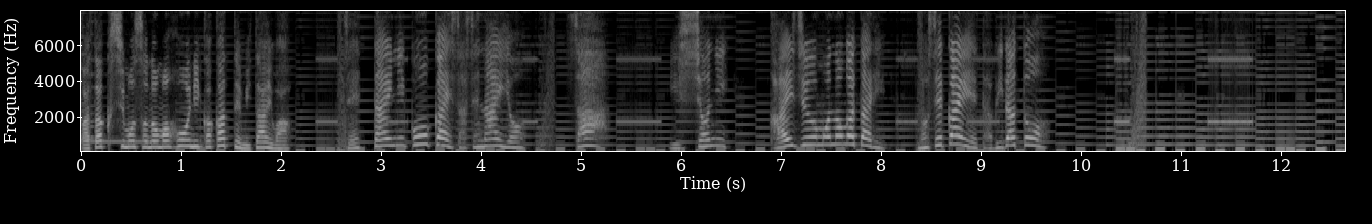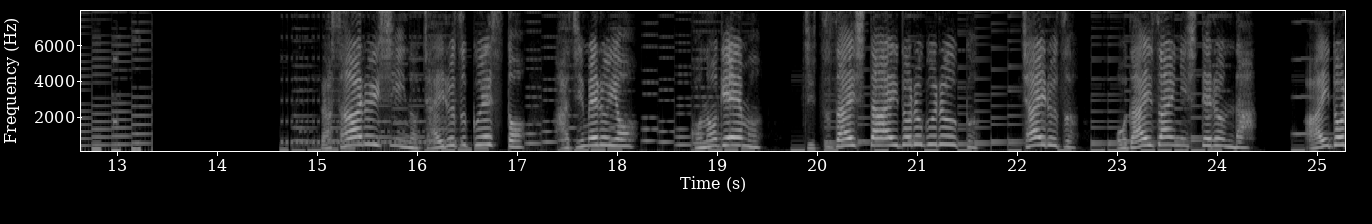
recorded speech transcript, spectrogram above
私もその魔法にかかってみたいわ。絶対に後悔させないよ。さあ一緒に怪獣物語の世界へ旅立とう。ラサール石井のチャイルズクエスト始めるよ。このゲーム実在したアイドルグループチャイルズを題材にしてるんだアイドル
